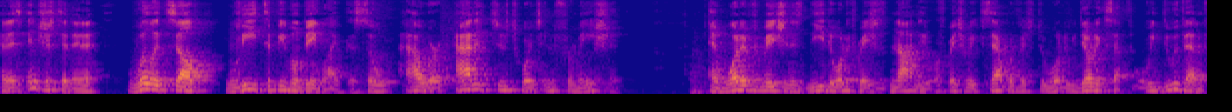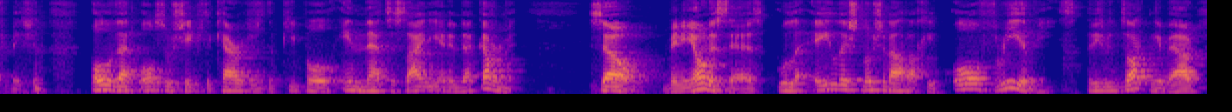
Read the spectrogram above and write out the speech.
and is interested in it will itself lead to people being like this. So our attitude towards information and what information is needed, what information is not needed, what information we accept, what information what we don't accept, what we do with that information, all of that also shapes the characters of the people in that society and in that government. So Ben Yonah says, all three of these that he's been talking about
